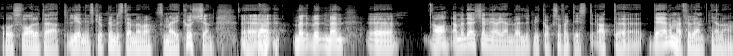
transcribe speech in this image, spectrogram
och svaret är att ledningsgruppen bestämmer vad som är i kursen. Eh, ja. men men, men eh, ja, men där känner jag igen väldigt mycket också faktiskt. Att eh, det är de här förväntningarna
